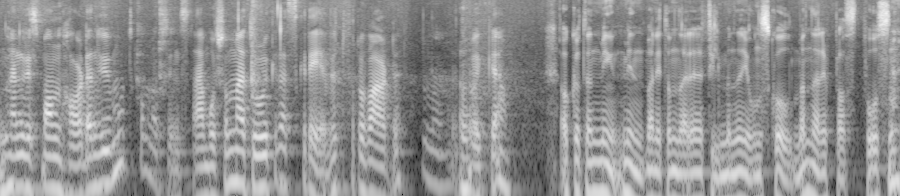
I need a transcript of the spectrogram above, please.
men hvis man har den humoren, kan man synes det er morsomt. Men jeg tror ikke det er skrevet for å være det. Det tror jeg ikke. Akkurat den minnet meg litt om den filmen med Jon Skolmen, den plastposen.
